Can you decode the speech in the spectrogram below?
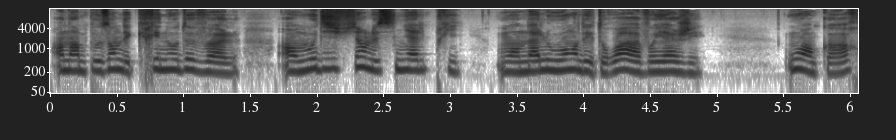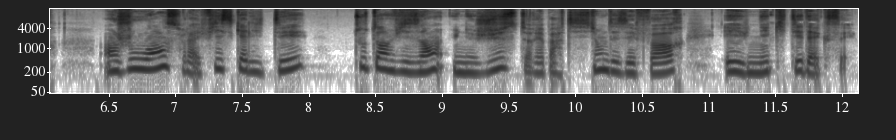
en imposant des créneaux de vol, en modifiant le signal prix, ou en allouant des droits à voyager, ou encore en jouant sur la fiscalité tout en visant une juste répartition des efforts et une équité d'accès.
